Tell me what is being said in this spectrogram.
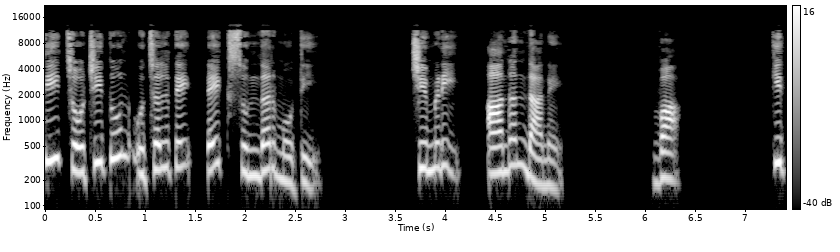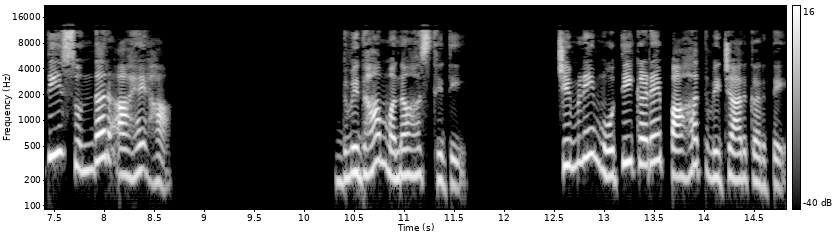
ती चोचीतून उचलते एक सुंदर मोती. चिमणी आनंदाने. वा! किती सुंदर आहे हा. द्विधा मनःस्थिती. चिमणी मोतीकडे पाहत विचार करते.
